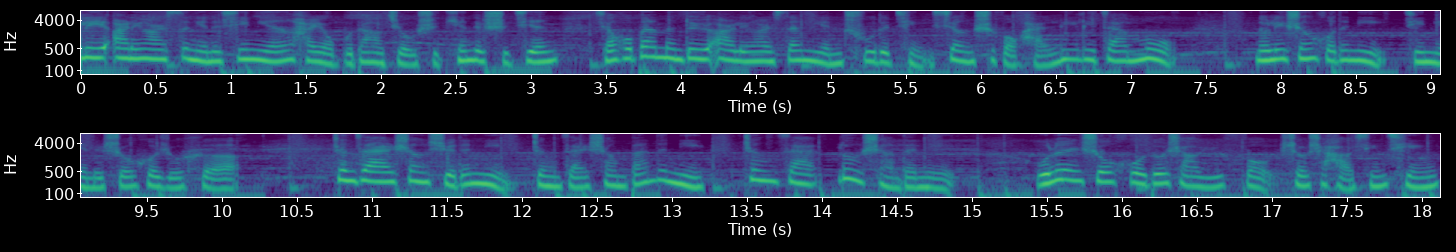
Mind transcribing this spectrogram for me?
离二零二四年的新年还有不到九十天的时间，小伙伴们对于二零二三年初的景象是否还历历在目？努力生活的你，今年的收获如何？正在上学的你，正在上班的你，正在路上的你，无论收获多少与否，收拾好心情，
